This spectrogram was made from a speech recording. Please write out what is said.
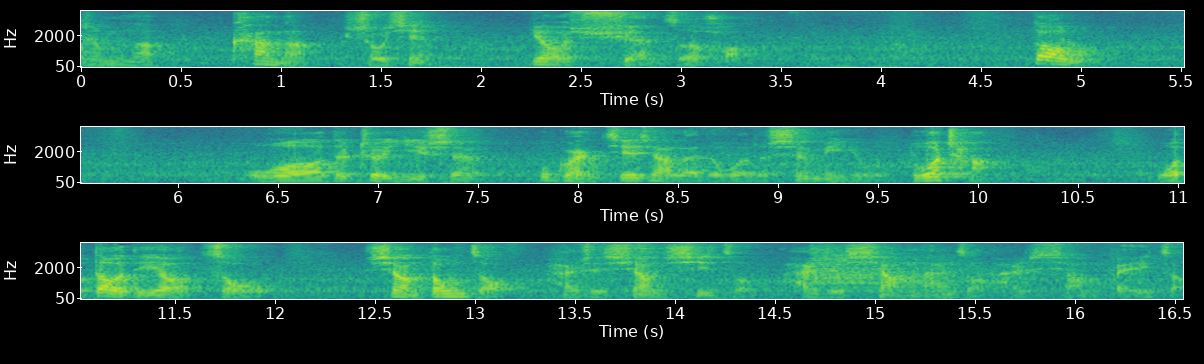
什么呢？看呢，首先要选择好道路。我的这一生，不管接下来的我的生命有多长，我到底要走向东走，还是向西走，还是向南走，还是向北走？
